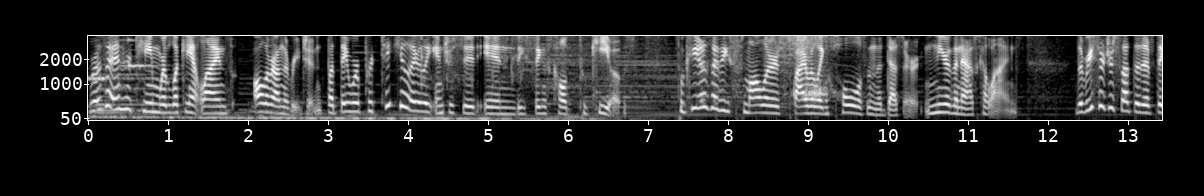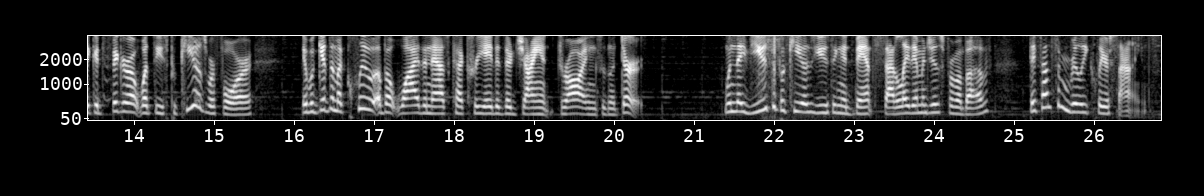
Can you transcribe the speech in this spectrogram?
Rosa and her team were looking at lines all around the region, but they were particularly interested in these things called puquios. Puquios are these smaller, spiraling holes in the desert near the Nazca lines. The researchers thought that if they could figure out what these puquios were for, it would give them a clue about why the Nazca created their giant drawings in the dirt. When they viewed the puquios using advanced satellite images from above, they found some really clear signs.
